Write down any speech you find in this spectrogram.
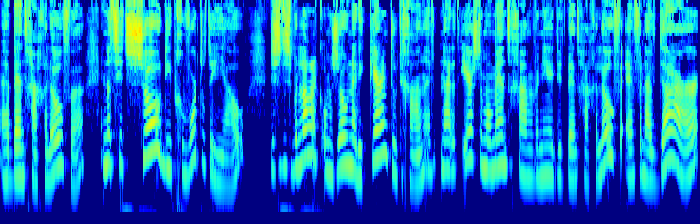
uh, bent gaan geloven. En dat zit zo diep geworteld in jou. Dus het is belangrijk om zo naar die kern toe te gaan. En naar het eerste moment te gaan wanneer je dit bent gaan geloven. En vanuit daar,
